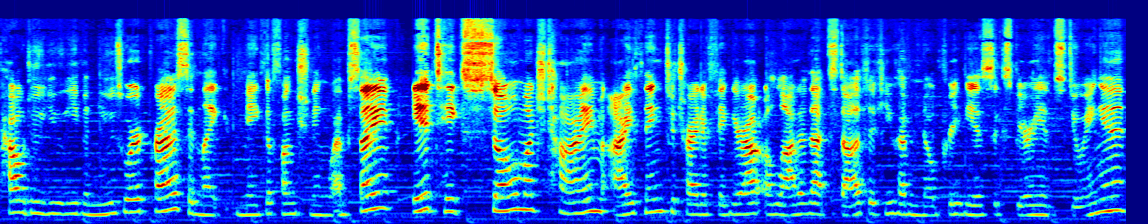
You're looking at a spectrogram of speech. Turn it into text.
how do you even use WordPress and like make a functioning website. It takes so much time, I think, to try to figure out a lot of that stuff if you have no previous experience doing it.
